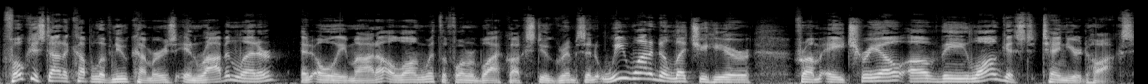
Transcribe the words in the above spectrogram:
focused on a couple of newcomers in Robin Lehner and Olli Maatta, along with the former Blackhawk Stu Grimson. We wanted to let you hear from a trio of the longest tenured Hawks.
